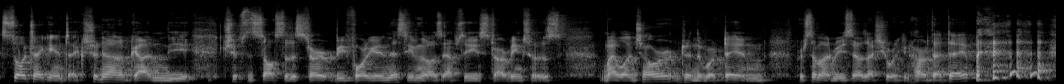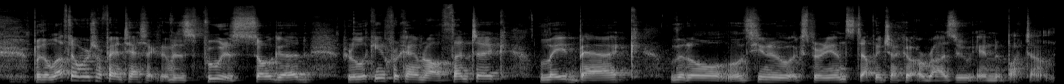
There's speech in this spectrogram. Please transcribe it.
so gigantic. Should not have gotten the chips and salsa to start before getting this, even though I was absolutely starving. So it was my lunch hour during the workday, and for some odd reason, I was actually working hard that day. but the leftovers were fantastic. This food is so good. If you're looking for kind of an authentic, laid back, little Latino experience, definitely check out Irazu in Bucktown.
